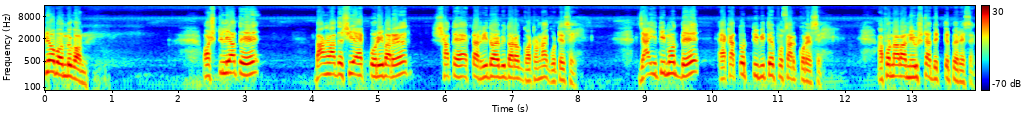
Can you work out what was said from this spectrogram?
প্রিয় বন্ধুগণ, অস্ট্রেলিয়াতে বাংলাদেশি এক পরিবারের সাথে একটা হৃদয় বিদারক ঘটনা ঘটেছে, যা ইতিমধ্যে একাত্তর টিভিতে প্রচার করেছে। আপনারা নিউজটা দেখতে পেরেছেন।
